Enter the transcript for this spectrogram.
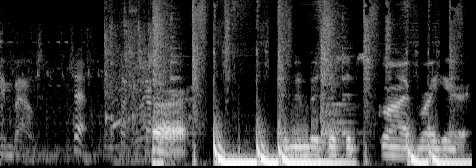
Inbound. Shit. Remember to subscribe right here.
